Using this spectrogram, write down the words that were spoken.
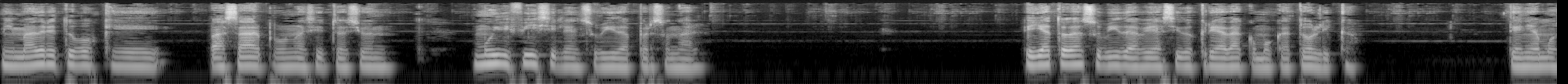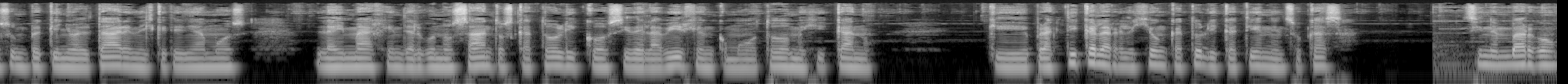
mi madre tuvo que pasar por una situación muy difícil en su vida personal. Ella toda su vida había sido criada como católica, Teníamos un pequeño altar en el que teníamos la imagen de algunos santos católicos y de la Virgen como todo mexicano que practica la religión católica tiene en su casa. Sin embargo,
